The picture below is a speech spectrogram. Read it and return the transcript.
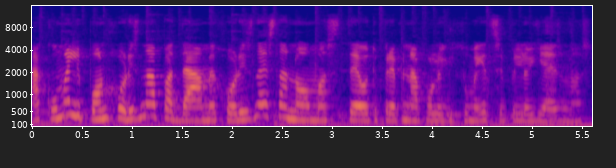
Ακούμε λοιπόν χωρίς να απαντάμε, χωρίς να αισθανόμαστε ότι πρέπει να απολογηθούμε για τις επιλογές μας.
